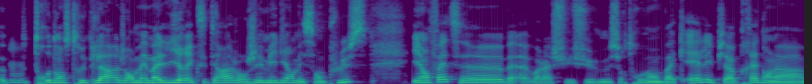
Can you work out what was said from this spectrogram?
mmh. trop dans ce truc-là, genre même à lire, etc. Genre, j'aimais lire, mais sans plus. Et en fait, bah, voilà, je, je, me suis retrouvée en bac L et puis après, dans la,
